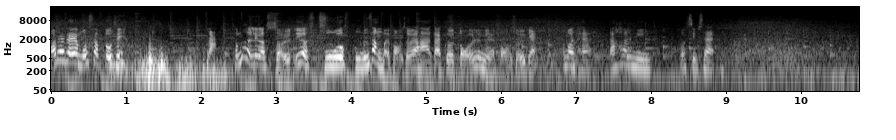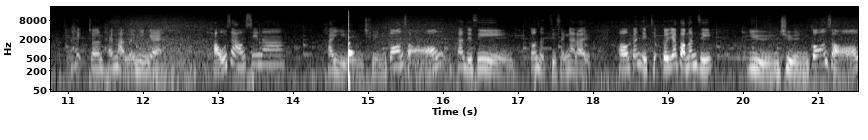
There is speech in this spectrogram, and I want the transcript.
我睇睇有冇濕到先。嗱，咁佢呢個水呢、個褲本身唔係防水啊嚇，但係佢個袋裡面係防水嘅。咁我睇下，打開裡面個攝石，係再睇埋裡面嘅口罩先啦。係完全乾爽，跟住先乾熟節省啊，例如好，跟住個一百蚊紙完全乾爽，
